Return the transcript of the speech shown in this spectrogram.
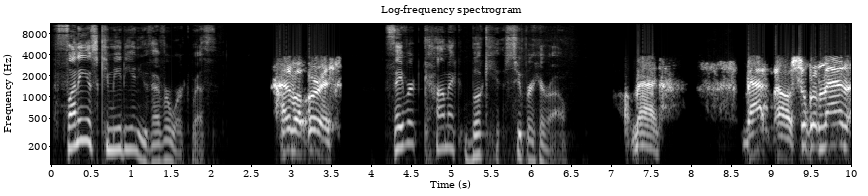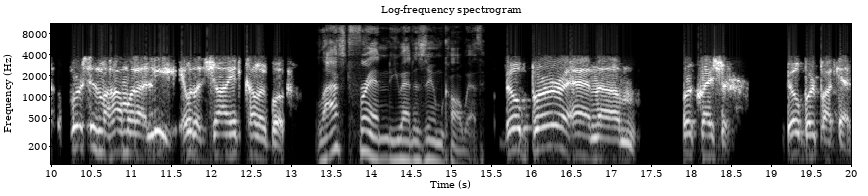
Funniest comedian you've ever worked with. Hannibal Buress. Favorite comic book superhero. Oh man, Bat uh, Superman versus Muhammad Ali. It was a giant comic book last friend you had a Zoom call with? Bill Burr and um, Bert Kreischer. Bill Burr podcast.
